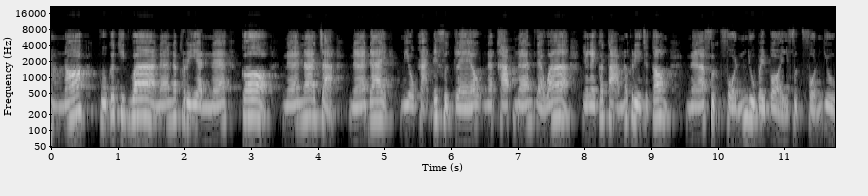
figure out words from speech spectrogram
ำเนาะครูก็คิดว่านะนักเรียนนะก็นะน่าจะนะได้มีโอกาสได้ฝึกแล้วนะครับนะแต่ว่ายังไงก็ตามนักเรียนจะต้องนะฝึกฝนอยู่บ่อยๆ ฝึกฝนอยู่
